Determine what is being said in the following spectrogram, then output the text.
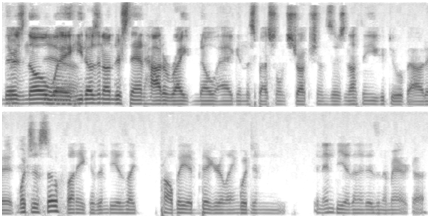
There's no way he doesn't understand how to write no egg in the special instructions. There's nothing you could do about it. Which is so funny because India is like probably a bigger language in in India than it is in America.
